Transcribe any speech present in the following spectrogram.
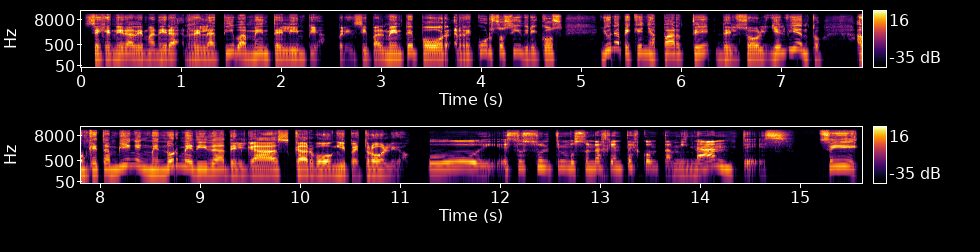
se genera de manera relativamente limpia, principalmente por recursos hídricos y una pequeña parte del sol y el viento, aunque también en menor medida del gas, carbón y petróleo. Uy, esos últimos son agentes contaminantes. Sí,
